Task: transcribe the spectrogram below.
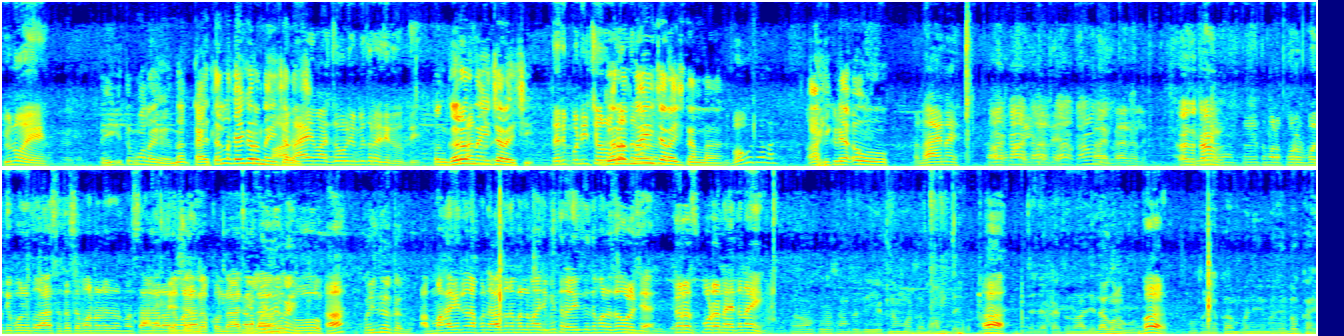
पिनू आहे. हे तुम्हाला ना काय त्यांना काही गरज नाही हा, विचारायची. नाही माझ्या जवळचे मित्र आहे तिकडे ते. पण गरज नाही विचारायची. तरी पण विचारू गरज. नाही विचारायची त्यांना. बघू त्याला. आ इकडे ओ. नाही नाही. काय काय म्हणतोय तुम्हाला करोडपती बनवतो असं तसं बनवलं मग सांगायला लागलं मला. हा? ना पण अजून मला माझे मित्र यायचे मला जवळचे आहे. तरच पुढं नाही तर नाही. तुला सांगतो ते एक नंबरचा भामत आहे. हा. त्याच्या काय तू आधी लागू नको. बर. तो तुझ्या कंपनीमध्ये बघ काय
